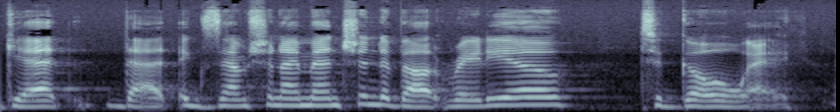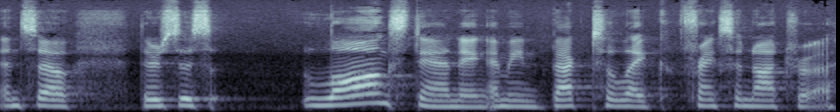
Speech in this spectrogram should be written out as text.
get that exemption I mentioned about radio to go away. And so there's this long-standing, I mean, back to like Frank Sinatra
